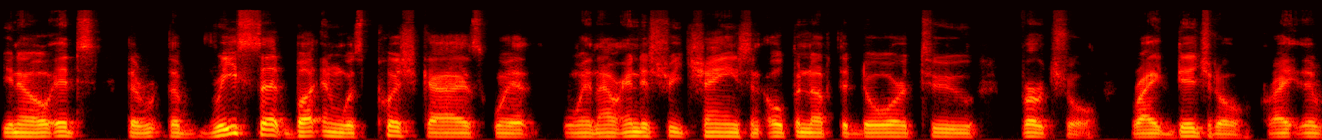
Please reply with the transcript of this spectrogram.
You know, it's the the reset button was pushed, guys, with when our industry changed and opened up the door to virtual right digital right the,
